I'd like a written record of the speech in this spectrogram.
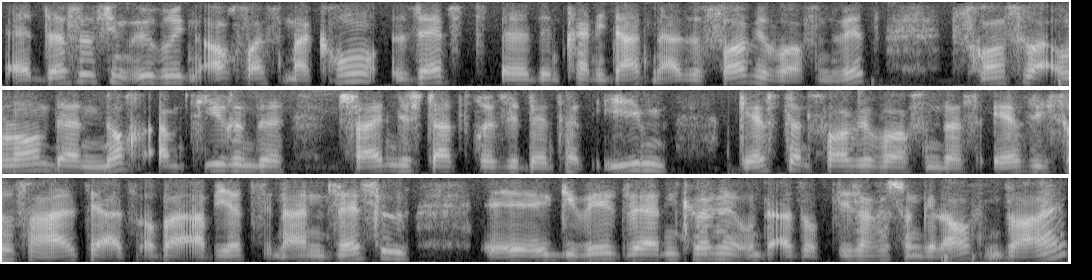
Äh, das ist im Übrigen auch, was Macron selbst äh, dem Kandidaten also vorgeworfen wird. François Hollande, der noch amtierende scheidende Staatspräsident, hat ihm gestern vorgeworfen, dass er sich so verhalte, als ob er ab jetzt in einen Sessel äh, gewählt werden könne und als ob die Sache schon gelaufen sei.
